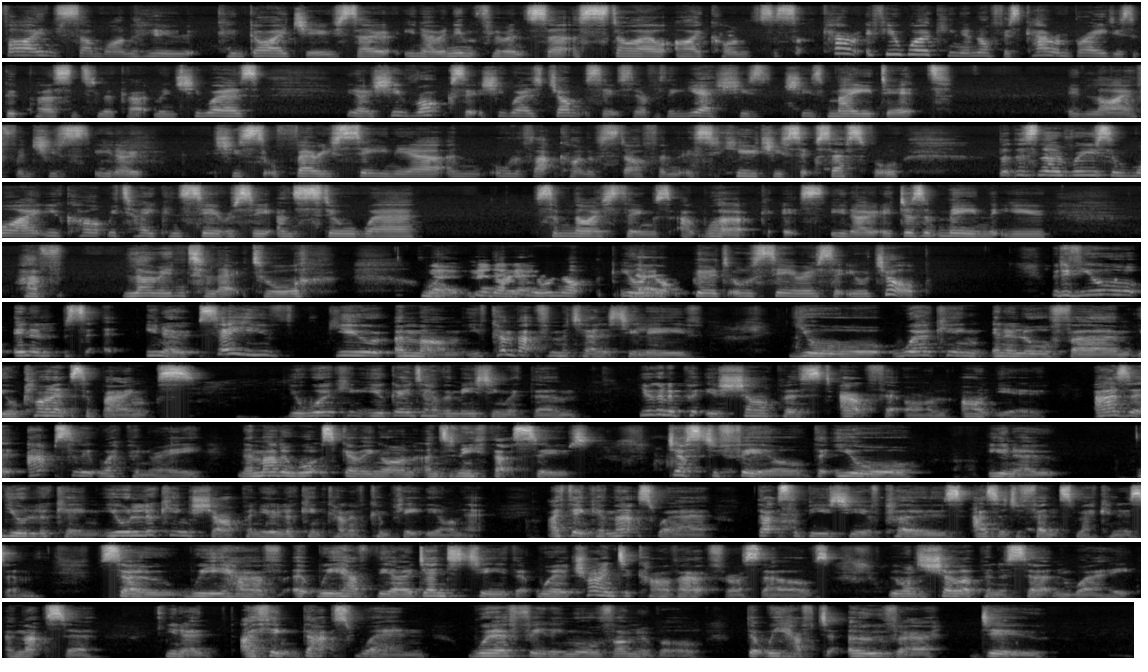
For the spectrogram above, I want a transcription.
Find someone who can guide you. So, you know, an influencer, a style icon. So, if you're working in an office, Karren Brady is a good person to look at. I mean, she wears, you know, she rocks it. She wears jumpsuits and everything. Yes, she's she's made it in life, and she's you know she's sort of very senior and all of that kind of stuff, and is hugely successful. But there's no reason why you can't be taken seriously and still wear some nice things at work. It's you know, it doesn't mean that you have low intellect or, no, or you know, no. you're not you're no. not good or serious at your job. But if you're in a you know, say you've you're a mum, you've come back from maternity leave, you're working in a law firm, your clients are banks, you're working, you're going to have a meeting with them, you're going to put your sharpest outfit on, aren't you? As an absolute weaponry, no matter what's going on underneath that suit, just to feel that you're, you know, you're looking, you're looking sharp and you're looking kind of completely on it. I think, and that's where that's the beauty of clothes as a defense mechanism. So we have uh, we have the identity that we're trying to carve out for ourselves. We want to show up in a certain way, and that's a, you know, I think that's when we're feeling more vulnerable that we have to overdo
